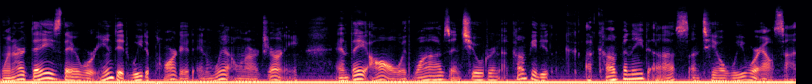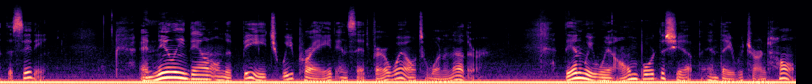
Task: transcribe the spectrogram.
When our days there were ended, we departed and went on our journey, and they all, with wives and children, accompanied, accompanied us until we were outside the city. And kneeling down on the beach, we prayed and said farewell to one another. Then we went on board the ship, and they returned home.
